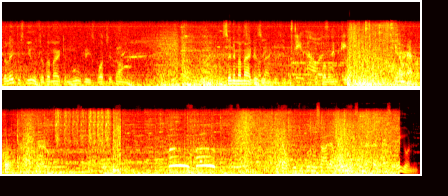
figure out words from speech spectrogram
The latest news of American movies, watch it on Cinema Magazine. 15 The hours following and film. 8 You don't have a clue. بتوقيت تونس على هون سنة جزائري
